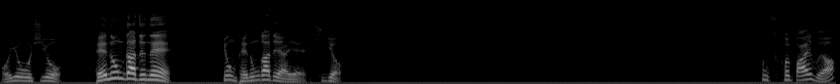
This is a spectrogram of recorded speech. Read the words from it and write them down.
어여 오시오. 베놈가드네. 형 베놈가드야 얘. 죽여. 형 스컬 5야?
